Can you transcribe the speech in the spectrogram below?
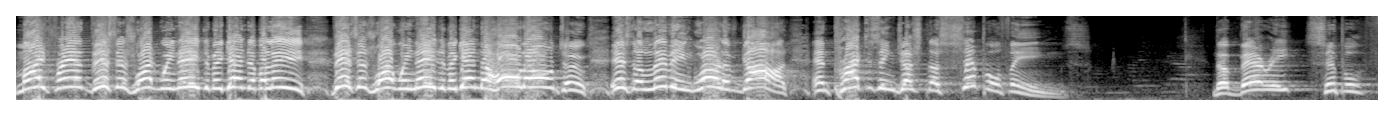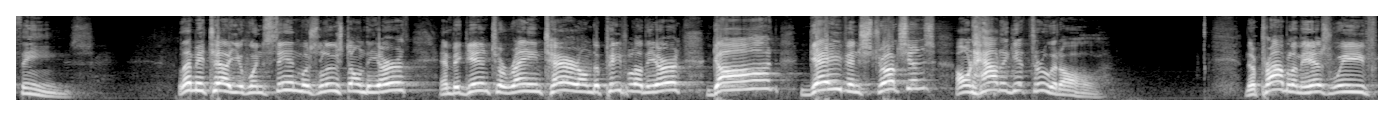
My friend, this is what we need to begin to believe. This is what we need to begin to hold on to, is the living Word of God and practicing just the simple things. The very simple things. Let me tell you, when sin was loosed on the earth and begin to rain terror on the people of the earth, God gave instructions on how to get through it all. The problem is we've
